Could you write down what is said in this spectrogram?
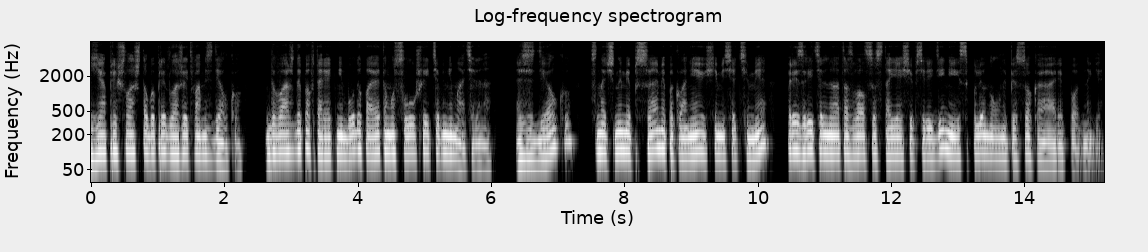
«Я пришла, чтобы предложить вам сделку. Дважды повторять не буду, поэтому слушайте внимательно. Сделку? С ночными псами, поклоняющимися тьме?» презрительно отозвался стоящий в середине и сплюнул на песок Ааре под ноги.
